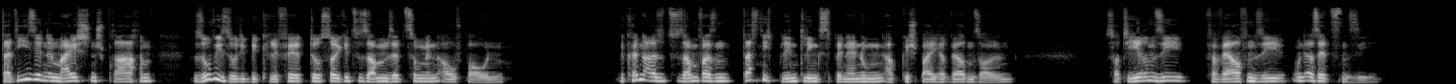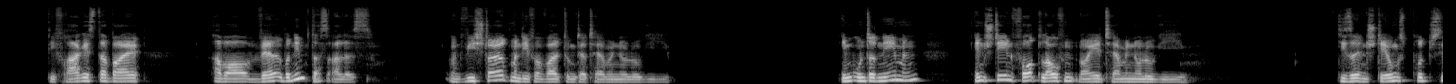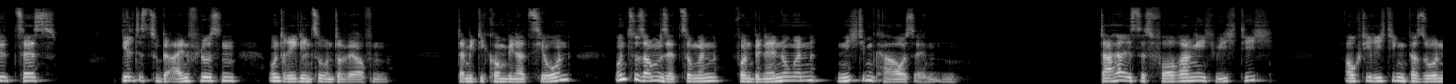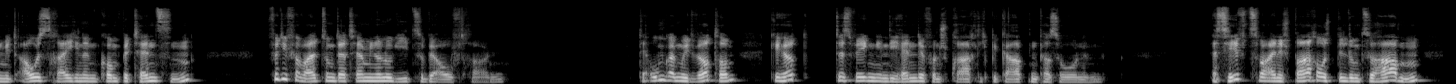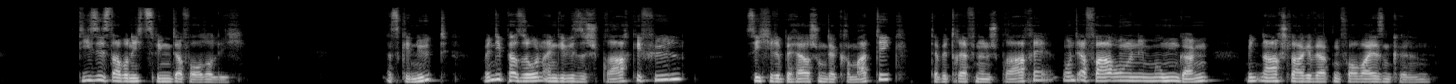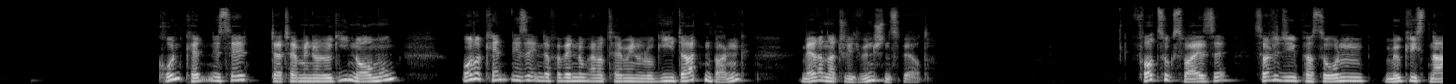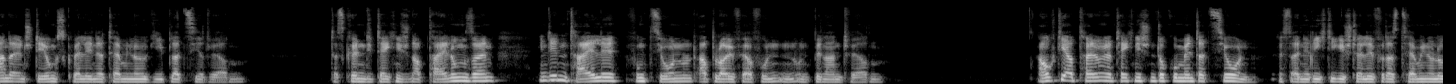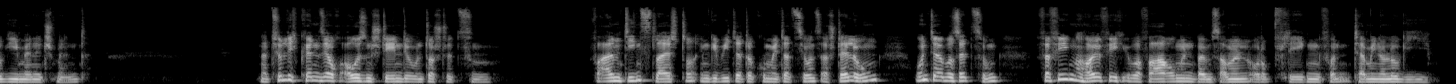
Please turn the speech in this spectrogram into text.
da diese in den meisten Sprachen sowieso die Begriffe durch solche Zusammensetzungen aufbauen. Wir können also zusammenfassen, dass nicht blindlings Benennungen abgespeichert werden sollen. Sortieren Sie, verwerfen Sie und ersetzen Sie. Die Frage ist dabei, aber wer übernimmt das alles? Und wie steuert man die Verwaltung der Terminologie? Im Unternehmen entstehen fortlaufend neue Terminologie. Dieser Entstehungsprozess gilt es zu beeinflussen und Regeln zu unterwerfen, damit die Kombination und Zusammensetzungen von Benennungen nicht im Chaos enden. Daher ist es vorrangig wichtig, auch die richtigen Personen mit ausreichenden Kompetenzen für die Verwaltung der Terminologie zu beauftragen. Der Umgang mit Wörtern gehört deswegen in die Hände von sprachlich begabten Personen. Es hilft zwar eine Sprachausbildung zu haben, dies ist aber nicht zwingend erforderlich. Es genügt, wenn die Person ein gewisses Sprachgefühl, sichere Beherrschung der Grammatik, der betreffenden Sprache und Erfahrungen im Umgang mit Nachschlagewerken vorweisen können. Grundkenntnisse der Terminologienormung oder Kenntnisse in der Verwendung einer Terminologie-Datenbank wären natürlich wünschenswert. Vorzugsweise sollte die Person möglichst nah an der Entstehungsquelle in der Terminologie platziert werden. Das können die technischen Abteilungen sein, in denen Teile, Funktionen und Abläufe erfunden und benannt werden. Auch die Abteilung der technischen Dokumentation ist eine richtige Stelle für das Terminologiemanagement. Natürlich können sie auch Außenstehende unterstützen. Vor allem Dienstleister im Gebiet der Dokumentationserstellung und der Übersetzung verfügen häufig über Erfahrungen beim Sammeln oder Pflegen von Terminologie.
